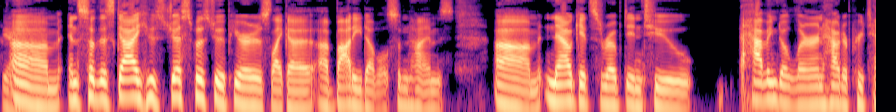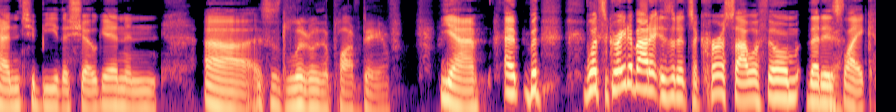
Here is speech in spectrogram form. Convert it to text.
Yeah. Um, and so this guy who's just supposed to appear as like a, a body double sometimes, um, now gets roped into having to learn how to pretend to be the shogun and uh This is literally the plot of Dave. yeah Uh, but what's great about it is that it's a kurosawa film that is Yeah. like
